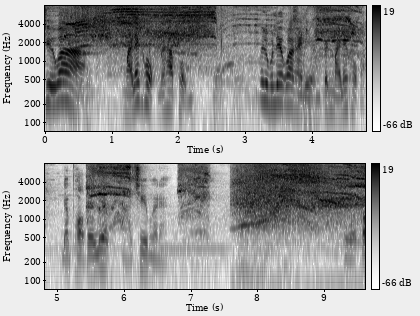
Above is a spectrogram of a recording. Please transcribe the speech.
ชื่อว่าหมายเลขหกนะครับผม ไม่รู้มันเรียกว่าไงดีมันเป็นหมายเลขหกอะเดี๋ยวพอไปเรียกหาชื่อมันกันนะโหโต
